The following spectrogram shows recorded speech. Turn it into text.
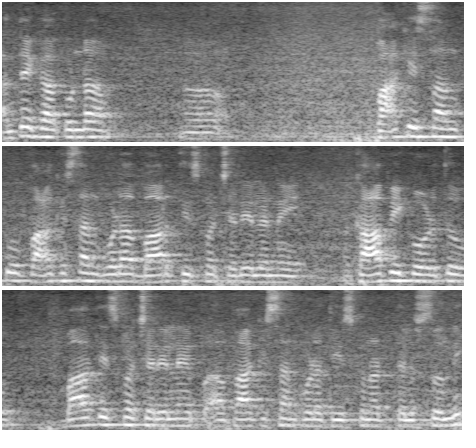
అంతేకాకుండా పాకిస్తాన్కు పాకిస్తాన్ కూడా భారత్ తీసుకున్న చర్యలని కాపీ కొడుతూ భారత్ తీసుకున్న చర్యలని పాకిస్తాన్ కూడా తీసుకున్నట్టు తెలుస్తుంది.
